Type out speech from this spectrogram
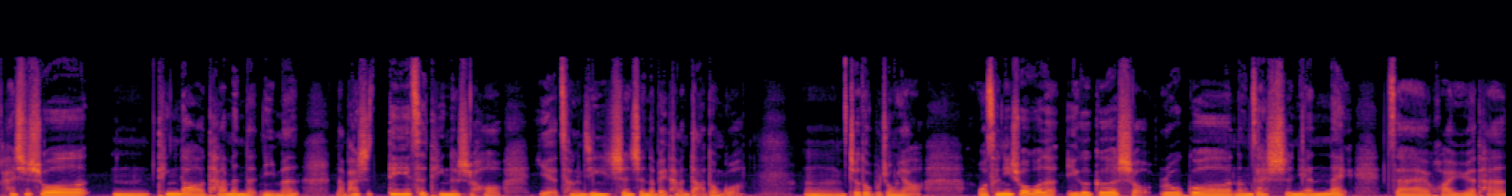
还是说？嗯，听到他们的你们，哪怕是第一次听的时候，也曾经深深的被他们打动过。嗯，这都不重要。我曾经说过的，一个歌手如果能在十年内在华语乐坛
